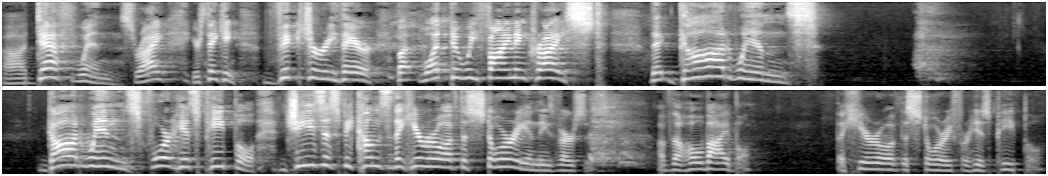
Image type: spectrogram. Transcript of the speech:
uh, death wins, right? You're thinking victory there. But what do we find in Christ? That God wins. God wins for his people. Jesus becomes the hero of the story in these verses of the whole Bible the hero of the story for his people.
